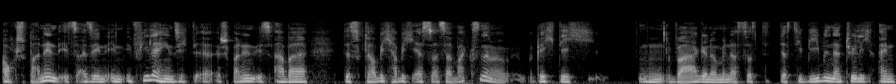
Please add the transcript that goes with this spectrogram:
auch spannend ist, also in, in, in vieler Hinsicht äh, spannend ist, aber das, glaube ich, habe ich erst als Erwachsener richtig hm, wahrgenommen, dass, das, dass die Bibel natürlich ein,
